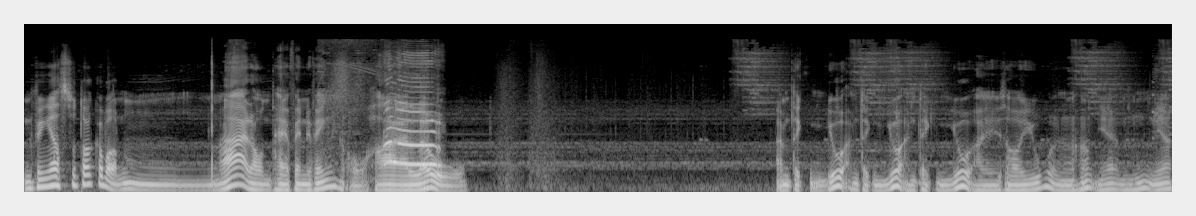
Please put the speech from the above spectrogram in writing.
Anything else to talk about? Mm, I don't have anything. Oh, hello. I'm taking you, I'm taking you, I'm taking you. I saw you. Uh -huh, yeah, mm -hmm, yeah.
